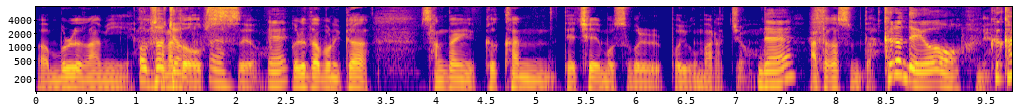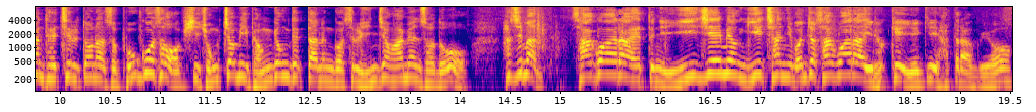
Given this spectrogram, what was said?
어, 물러남이 없었죠. 하나도 없었어요. 네. 그러다 보니까 상당히 극한 대처의 모습을 보이고 말았죠. 네. 안타깝습니다. 그런데요. 네. 극한 대처를 떠나서 보고서 없이 종점이 변경됐다는 것을 인정하면서도 하지만 사과하라 했더니 이재명, 이해찬이 먼저 사과하라 이렇게 얘기하더라고요.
